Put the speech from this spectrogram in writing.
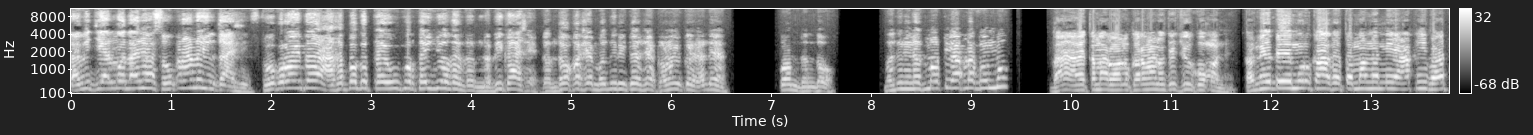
તમે જેલમાં શું થાય છે? છોકરો તો હાથ પગ થઈ ઉપર થઈ ગયો નભી ખાશે ધંધો કરશે મજૂરી કરશે ઘણો કરે કોમ ધંધો. મજૂરી નથી મળતી આપણા ગામમાં? બા હવે તમારે ઓલું કરવાનું છે ચૂકો મને? તમે બે મૂર્ખા છો તમને મેં આખી વાત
